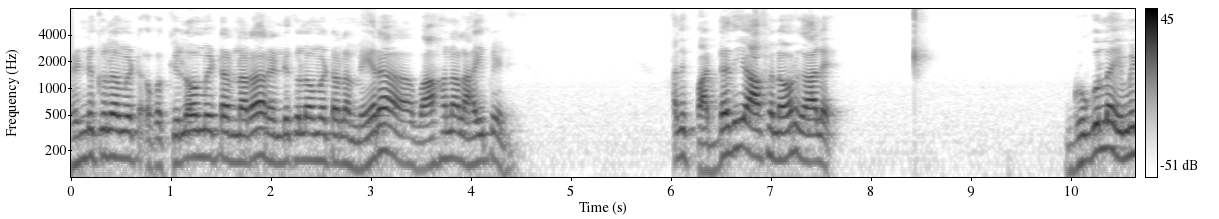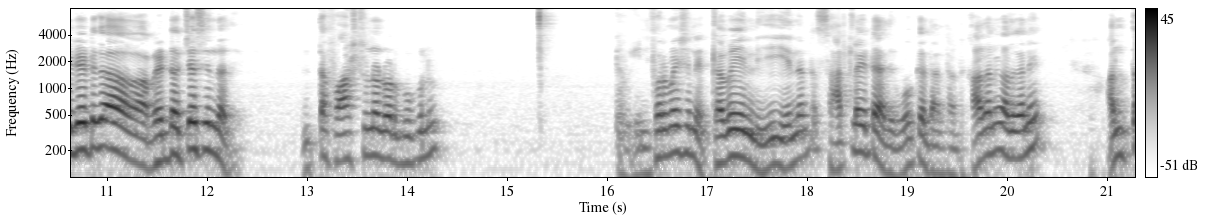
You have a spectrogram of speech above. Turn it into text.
రెండు కిలోమీటర్ ఒక కిలోమీటర్న్నర రెండు కిలోమీటర్ల మేర వాహనాలు ఆగిపోయినాయి. అది పడ్డది హాఫ్ అన్ అవర్ కాలే. గూగుల్లో ఇమీడియట్గా రెడ్ వచ్చేసింది అది. ఎంత ఫాస్ట్ ఉన్నాడు వాడు గూగుల్ ఇన్ఫర్మేషన్ ఎట్లా పోయింది? ఏంటంటే సాటిలైట్ అది. ఓకే దాంట్లో కాదని కాదు కానీ అంత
